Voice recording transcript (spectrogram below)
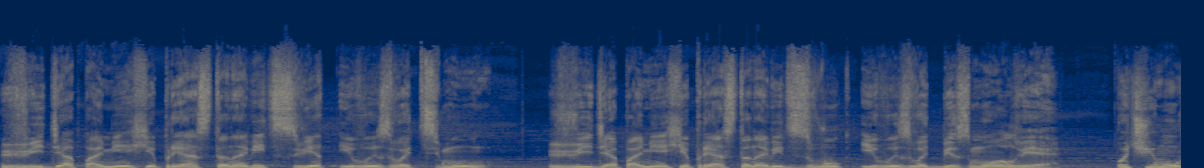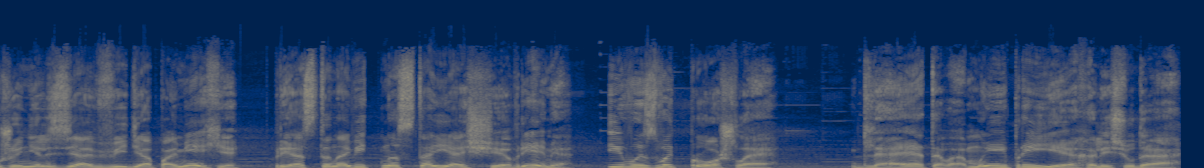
введя помехи приостановить свет и вызвать тьму, введя помехи приостановить звук и вызвать безмолвие, почему же нельзя, введя помехи, приостановить настоящее время – и вызвать прошлое. Для этого мы и приехали сюда.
